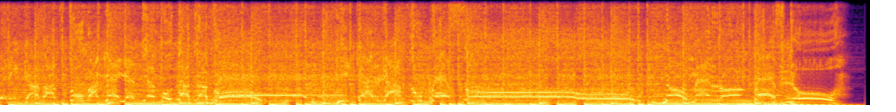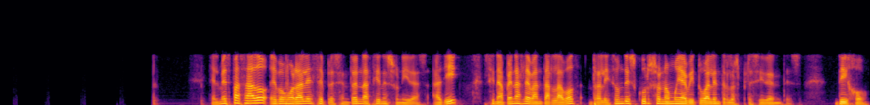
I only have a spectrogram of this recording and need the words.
El mes pasado, Evo Morales se presentó en Naciones Unidas. Allí, sin apenas levantar la voz, realizó un discurso no muy habitual entre los presidentes. Dijo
